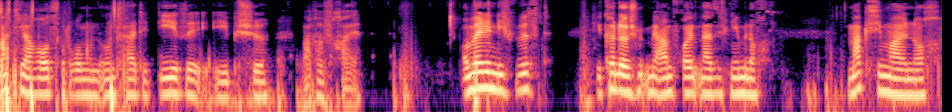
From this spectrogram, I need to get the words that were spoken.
macht die Herausforderungen und schaltet diese epische Waffe frei. Und wenn ihr nicht wisst, ihr könnt euch mit mir anfreunden. Also ich nehme noch maximal noch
